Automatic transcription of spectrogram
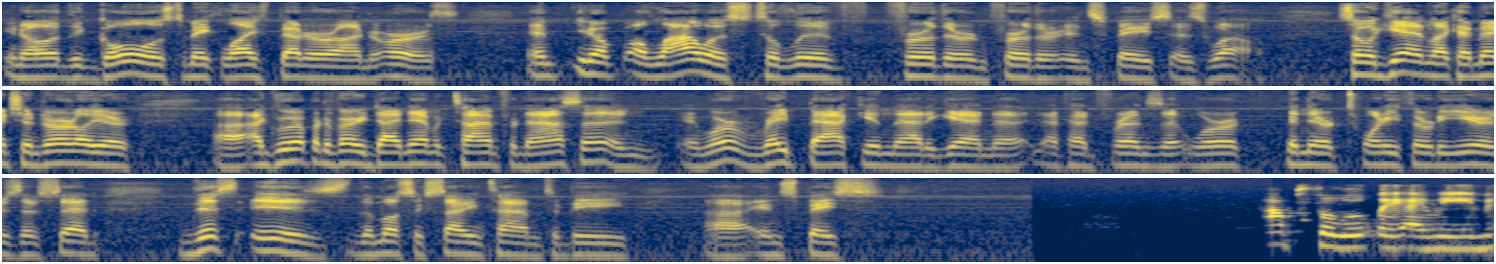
you know, the goal is to make life better on Earth and, you know, allow us to live further and further in space as well. So again, like I mentioned earlier, uh, I grew up in a very dynamic time for NASA, and, and we're right back in that again. Uh, I've had friends that work, been there 20, 30 years, have said this is the most exciting time to be uh, in space. Absolutely. I mean,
